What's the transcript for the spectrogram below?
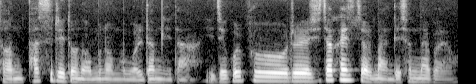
전 파3도 너무너무 멀답니다. 이제 골프를 시작하신 지 얼마 안 되셨나 봐요.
